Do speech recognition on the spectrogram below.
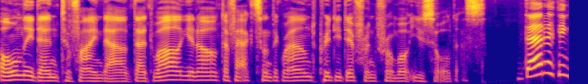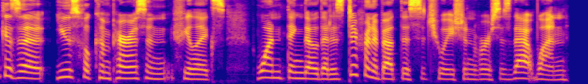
only then to find out that well you know the facts on the ground pretty different from what you sold us That I think is a useful comparison, Felix. One thing, though, that is different about this situation versus that one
